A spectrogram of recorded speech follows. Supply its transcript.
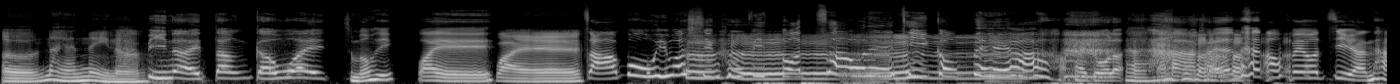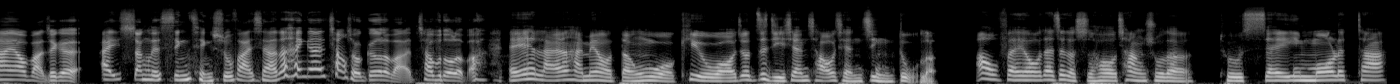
呃，奈安内呢？比奈当高外什么东西？喂喂，查某伊我幸福比大草嘞，天公伯啊，好太多了。那奥菲欧既然他要把这个哀伤的心情抒发一下，那他应该唱首歌了吧？差不多了吧？哎，莱恩还没有等我 Q 哦，就自己先超前进度了。奥菲欧在这个时候唱出了 To say morta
